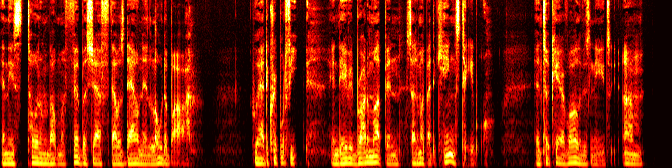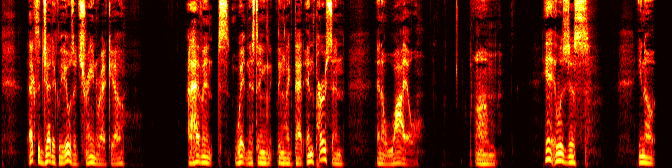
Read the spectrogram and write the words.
And they told him about Mephibosheth that was down in Lodabar, who had the crippled feet. And David brought him up and set him up at the king's table and took care of all of his needs. Um, exegetically, it was a train wreck, yo. I haven't witnessed anything like that in person in a while. Um, yeah, it was just, you know,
